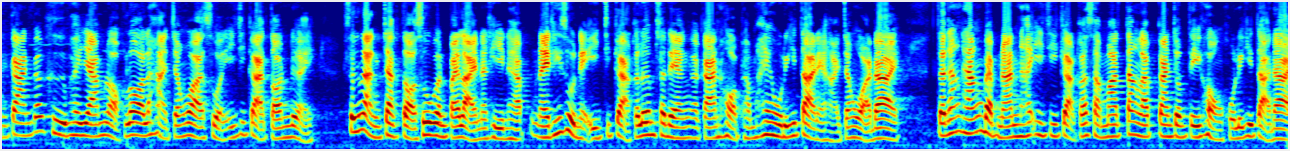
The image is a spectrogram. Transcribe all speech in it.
นการก็คือพยายามหลอกล่อและหาจังหวะส่วนอิจิกะตอนเหนื่อย ซึ่งหลังจากต่อสู้กันไปหลายนาทีนะครับ ในที่สุดเนี่ยอิจิกะก็เริ่มแสดงอาการหอบทำให้โฮริกิตะเนี่ยหายจังหวะได้ แต่ทั้งๆแบบนั้นนะอิจิกะก็สามารถตั้งรับการโจมตีของโฮริกิตะได้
